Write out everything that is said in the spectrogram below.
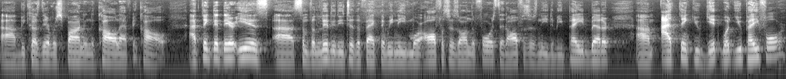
Uh, because they're responding to call after call. I think that there is uh, some validity to the fact that we need more officers on the force, that officers need to be paid better. Um, I think you get what you pay for.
